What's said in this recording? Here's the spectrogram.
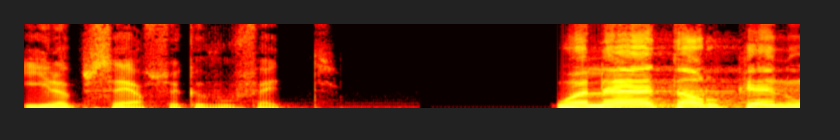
il observe ce que vous faites. ولا تركنوا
